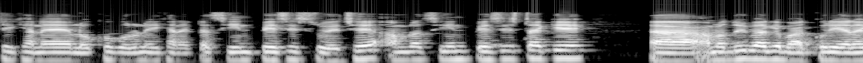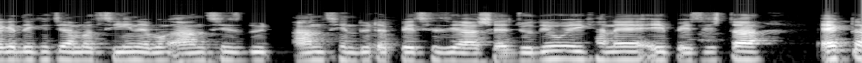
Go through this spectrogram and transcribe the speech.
সেখানে লক্ষ্য করুন এখানে একটা সিন পেসিস রয়েছে। আমরা সিন পেসিসটাকে আমরা দুই ভাগে ভাগ করি। এর আগে দেখেছি আমরা সিন এবং আনসিন দুই আনসিন দুইটা পেসিসে আসে। যদিও এইখানে এই পেসিসটা একটা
